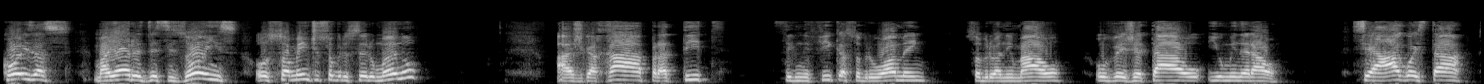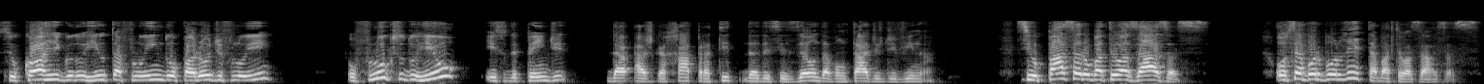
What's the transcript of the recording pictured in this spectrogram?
coisas, maiores decisões, ou somente sobre o ser humano. Ashgaha Pratit significa sobre o homem, sobre o animal, o vegetal e o mineral. Se a água está, se o córrego do rio está fluindo ou parou de fluir, o fluxo do rio, isso depende da Ashgaha Pratit, da decisão, da vontade divina. Se o pássaro bateu as asas, ou se a borboleta bateu as asas,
